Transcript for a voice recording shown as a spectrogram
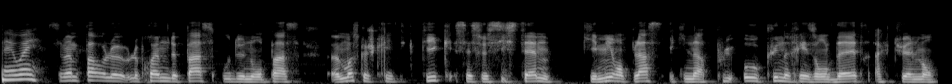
Mais ouais. c'est même pas le, le problème de passe ou de non-passe. Euh, moi, ce que je critique, c'est ce système qui est mis en place et qui n'a plus aucune raison d'être actuellement.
